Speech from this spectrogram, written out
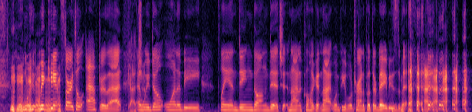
we, we can't start till after that, Gotcha. and we don't want to be playing ding dong ditch at nine o'clock at night when people are trying to put their babies to bed.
